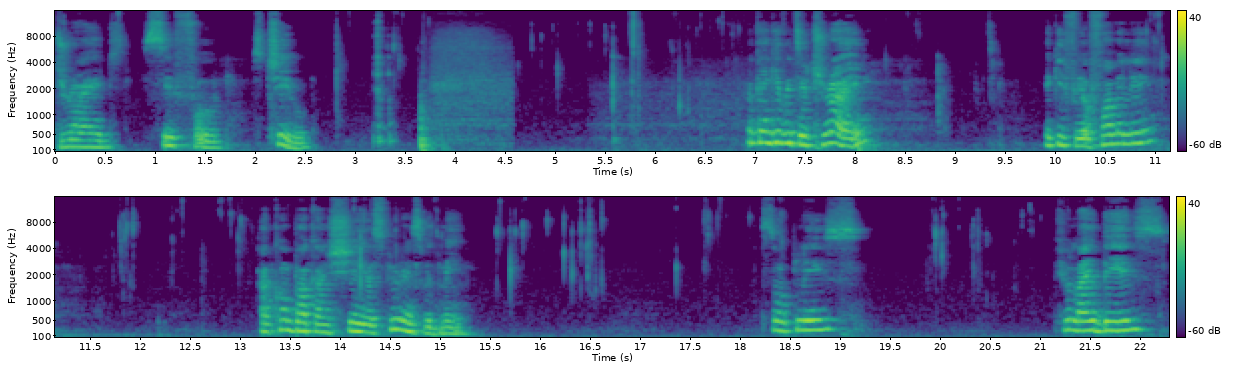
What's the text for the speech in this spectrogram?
dried seafood stew. You can give it a try. Make it for your family. And come back and share your experience with me. So please, if you like this,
